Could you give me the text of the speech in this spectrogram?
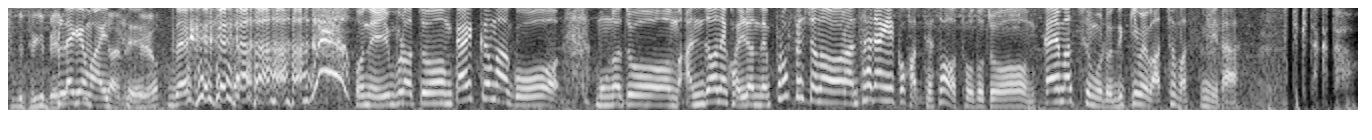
근데 되게 블랙 앤 화이트. 네. 오늘 일부러 좀 깔끔하고 뭔가 좀 안전에 관련된 프로페셔널 한 차량일 것 같아서 저도 좀 깔맞춤으로 느낌을 맞춰봤습니다. 네. 티키타카톡.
